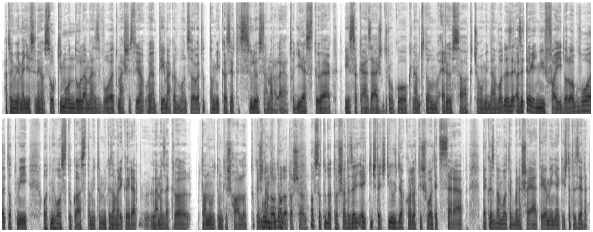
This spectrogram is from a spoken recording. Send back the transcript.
hát hogy mondjam, egyrészt egy olyan szókimondó lemez volt, másrészt olyan, olyan témákat boncolgatott, amik azért egy szülő számára lehet, hogy ijesztőek, éjszakázás, drogok, nem tudom, erőszak, csomó minden volt. Ez azért tényleg egy műfai dolog volt, ott mi, ott mi hoztuk azt, amit az amerikai lemezekről tanultunk és hallottuk. És Gondolom nem tudom, tudatosan. Abszolút tudatosan. Ez egy, egy kicsit egy stílus gyakorlat is volt, egy szerep, de közben voltak benne saját élmények is, tehát ezért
